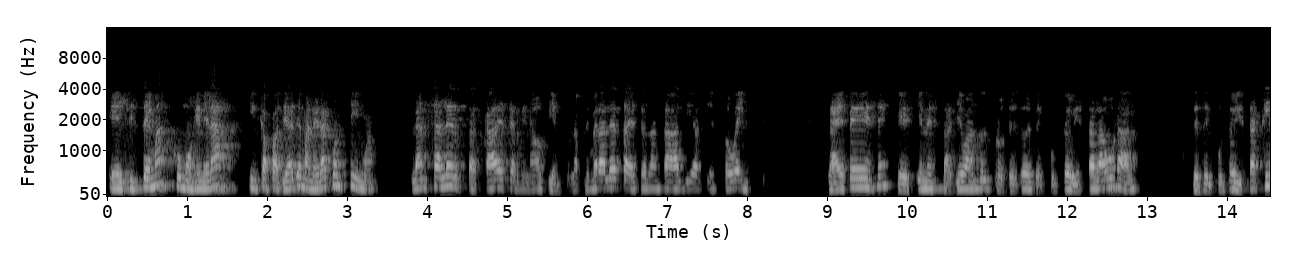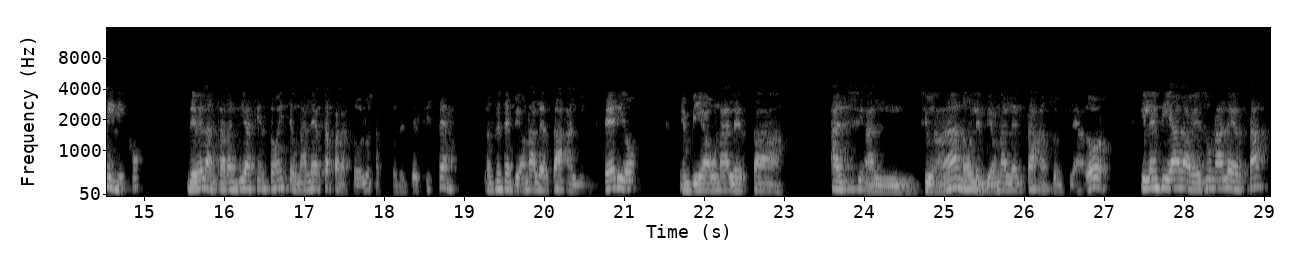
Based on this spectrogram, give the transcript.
El sistema, como genera incapacidades de manera continua, lanza alertas cada determinado tiempo. La primera alerta debe ser lanzada al día 120. La EPS, que es quien está llevando el proceso desde el punto de vista laboral, desde el punto de vista clínico, debe lanzar al día 120 una alerta para todos los actores del sistema. Entonces envía una alerta al ministerio, envía una alerta al, ciudadano, le envía una alerta a su empleador y le envía a la vez una alerta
